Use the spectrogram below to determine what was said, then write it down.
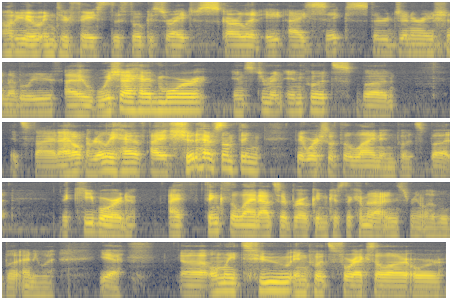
audio interface, the Focusrite Scarlett 8i6, third generation, I believe. I wish I had more instrument inputs, but it's fine. I don't really have, I should have something that works with the line inputs, but the keyboard, I think the line outs are broken because they're coming out instrument level, but anyway, yeah. Uh, only two inputs for XLR or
